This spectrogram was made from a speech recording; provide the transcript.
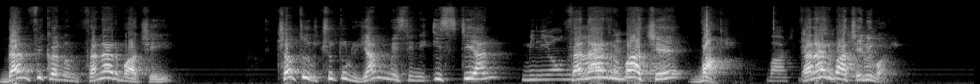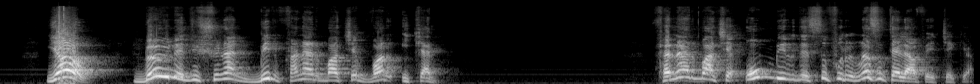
Benfica'nın Fenerbahçe'yi çatır çutur yenmesini isteyen Milyonlar Fenerbahçe var. var. Fenerbahçeli var. Ya böyle düşünen bir Fenerbahçe var iken Fenerbahçe 11'de 0'ı nasıl telafi edecek ya?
